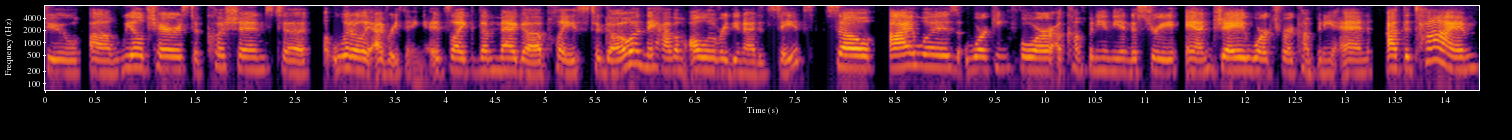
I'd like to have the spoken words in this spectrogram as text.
to um, wheelchairs to cushions to literally everything. It's like the mega place to go, and they have them all over the United States. So I was working for a company in the industry, and Jay worked for a company. And at the time,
